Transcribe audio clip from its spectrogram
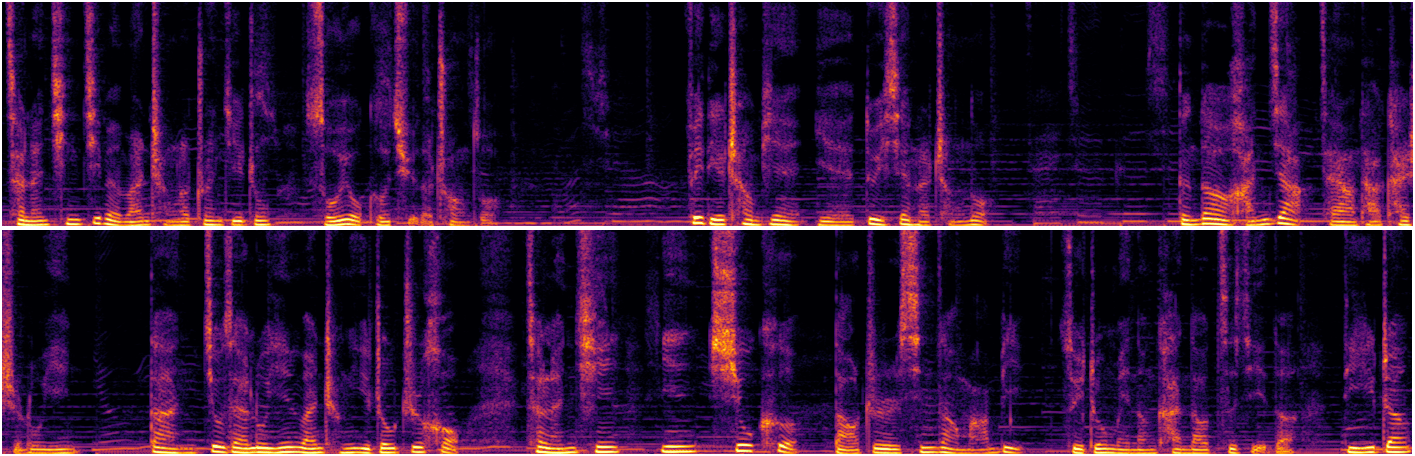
蔡澜清基本完成了专辑中所有歌曲的创作。飞碟唱片也兑现了承诺，等到寒假才让他开始录音。但就在录音完成一周之后，蔡澜清因休克导致心脏麻痹，最终没能看到自己的第一张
